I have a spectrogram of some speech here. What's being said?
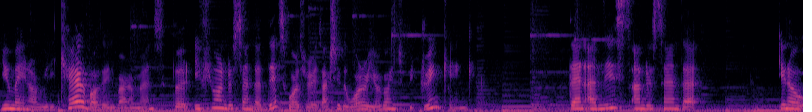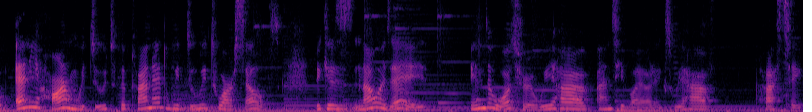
you may not really care about the environment, but if you understand that this water is actually the water you're going to be drinking, then at least understand that you know, any harm we do to the planet, we do it to ourselves. Because nowadays, in the water, we have antibiotics, we have plastic,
